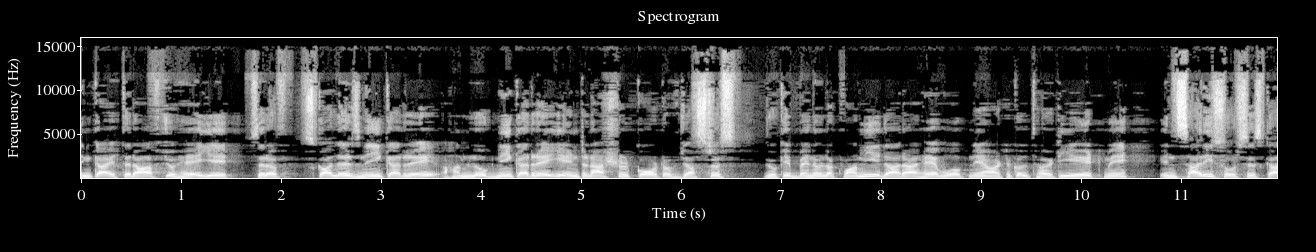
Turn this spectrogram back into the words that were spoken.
ان کا اعتراف جو ہے یہ صرف اسکالرز نہیں کر رہے ہم لوگ نہیں کر رہے یہ انٹرنیشنل کورٹ آف جسٹس جو کہ بین الاقوامی ادارہ ہے وہ اپنے آرٹیکل 38 میں ان ساری سورسز کا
